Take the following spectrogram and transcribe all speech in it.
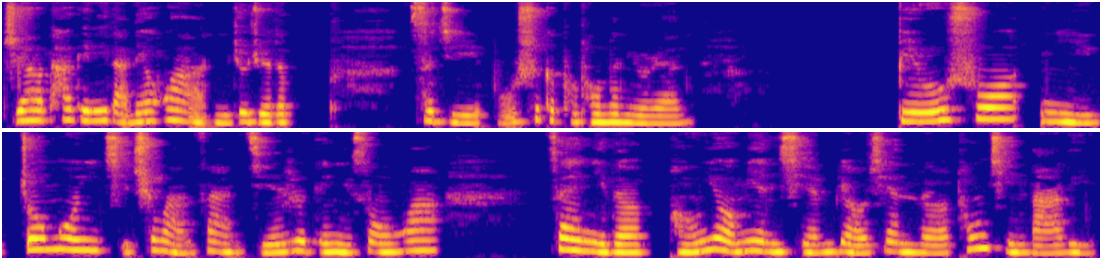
只要他给你打电话，你就觉得自己不是个普通的女人。比如说，你周末一起吃晚饭，节日给你送花。在你的朋友面前表现的通情达理，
